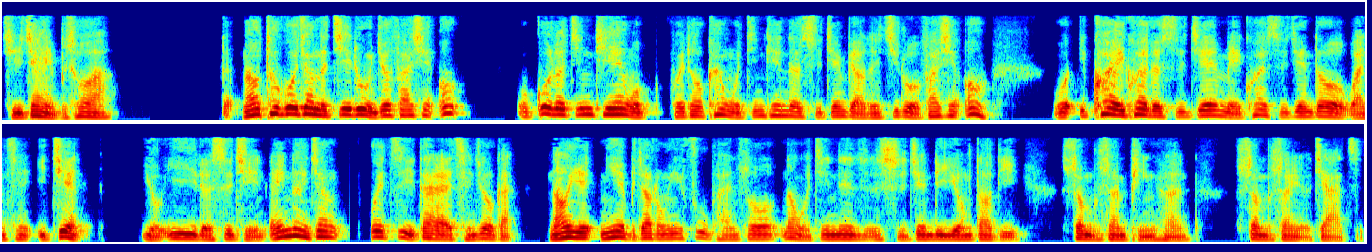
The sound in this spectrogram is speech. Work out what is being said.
其实这样也不错啊。然后透过这样的记录，你就发现哦，我过了今天，我回头看我今天的时间表的记录，我发现哦，我一块一块的时间，每块时间都有完成一件有意义的事情。哎，那你这样为自己带来成就感，然后也你也比较容易复盘说，那我今天的时间利用到底算不算平衡，算不算有价值？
